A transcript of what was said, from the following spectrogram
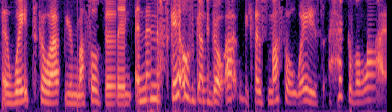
the weights go up, your muscles building, and then the scale is going to go up because muscle weighs a heck of a lot,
